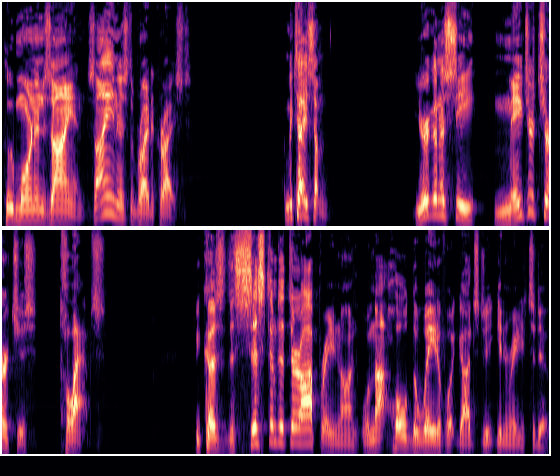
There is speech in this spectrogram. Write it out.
who mourn in Zion. Zion is the bride of Christ. Let me tell you something. You're going to see major churches collapse because the system that they're operating on will not hold the weight of what God's getting ready to do.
